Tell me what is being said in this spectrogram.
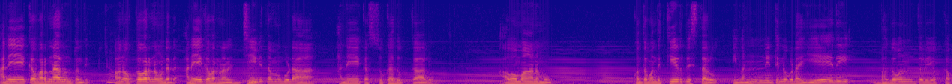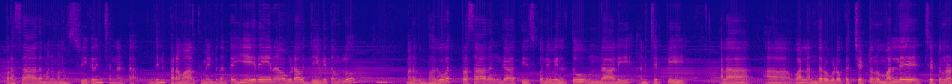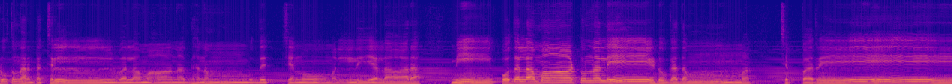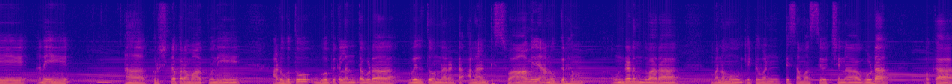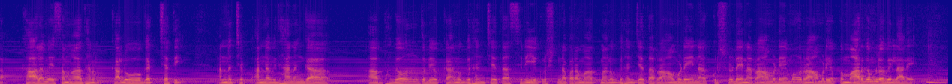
అనేక వర్ణాలు ఉంటుంది. అవును? ఒక్క వర్ణం ఉండదు. అనేక వర్ణాలు. జీవితం కూడా అనేక సుఖ దుఃఖాలు అవమానము కొంతమంది కీర్తిస్తారు. ఇవన్నింటిని కూడా ఏది భగవంతుడి యొక్క ప్రసాదం అని మనం స్వీకరించనట. దీని పరమార్థం ఏంటంటే ఏదైనా కూడా జీవితంలో మనకు భగవత్ ప్రసాదంగా తీసుకొని వెళ్తూ ఉండాలి అని చెప్పి అలా వాళ్ళందరూ కూడా ఒక చెట్టును మళ్ళీ చెట్టును అడుగుతున్నారంట. చెల్వల మానధనం బుదెచ్చెను మళ్ళీ ఎలారా? మీ పొదల మాటున లేడు గదమ్మ చెప్పరే అని ఆ కృష్ణ పరమాత్మని అడుగుతూ గోపికలంతా కూడా వెళ్తూ ఉన్నారంట. అలాంటి స్వామిని అనుగ్రహం ఉండడం ద్వారా మనము ఎటువంటి సమస్య వచ్చినా కూడా ఒక కాలమే సమాధానం. కలో గచ్చతి అన్న చెప్ అన్న విధానంగా ఆ భగవంతుడి యొక్క అనుగ్రహం చేత శ్రీకృష్ణ పరమాత్మ అనుగ్రహం చేత రాముడైనా కృష్ణుడైనా రాముడేమో రాముడి యొక్క మార్గంలో వెళ్ళాలి.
